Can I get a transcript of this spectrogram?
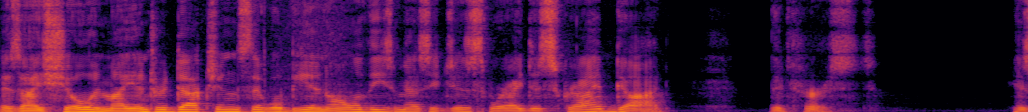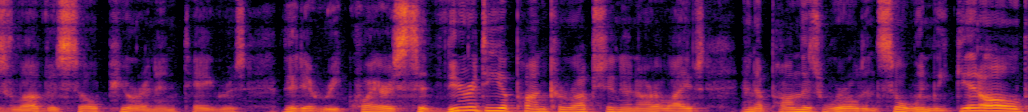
as I show in my introductions that will be in all of these messages where I describe God, that first, his love is so pure and integrous that it requires severity upon corruption in our lives and upon this world. And so when we get all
